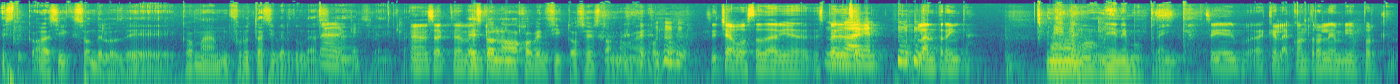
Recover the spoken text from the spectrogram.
este, ahora sí son de los de coman frutas y verduras. Ah, ¿eh? ok. Sí, claro. Ah, exactamente. Esto no, jovencitos, esto no, ¿eh? por favor. Sí, chavos, todavía. No lo Espérense hagan. que cumplan 30. Mínimo, mínimo, 30. Sí, para que la controlen bien, porque no.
